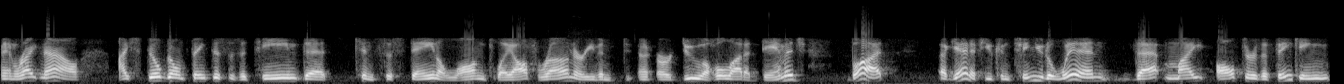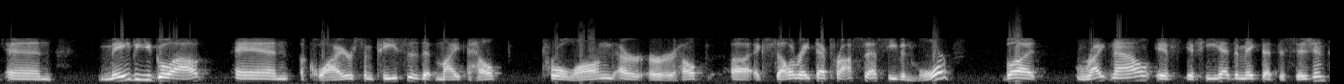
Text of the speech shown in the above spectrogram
And right now I still don't think this is a team that can sustain a long playoff run or even or do a whole lot of damage. But again, if you continue to win, that might alter the thinking and maybe you go out and acquire some pieces that might help prolong or, or help uh, accelerate that process even more. But right now, if if he had to make that decision,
